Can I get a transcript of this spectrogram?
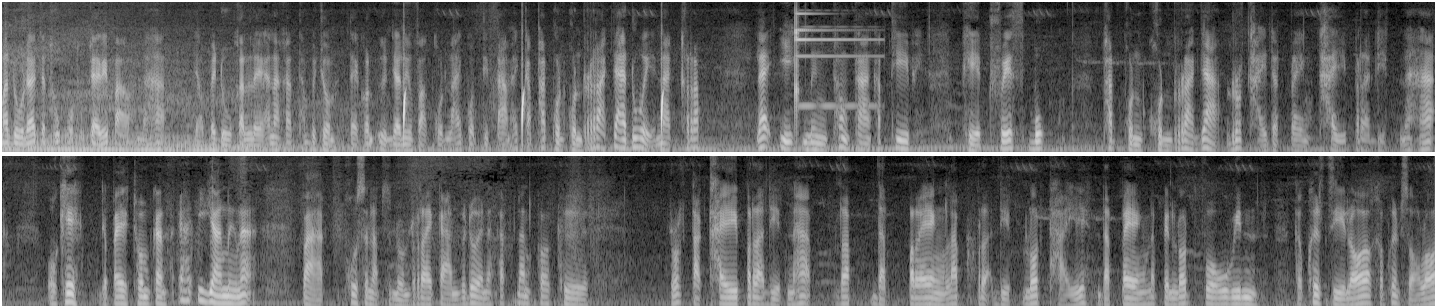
มาดูแล้วจะทุกอกทุกใจหรือเปล่านะฮะ เดี๋ยวไปดูกันเลยนะครับท่านผู้ชม แต่ก่อนอื่นอย่าลืมฝากกดไลค์กดติดตามให้กับพัดพลคนรากหญ้าด้วยนะครับ และอีกหนึ่งช่องทางครับที่เพจ Facebook พัดพลคนรากหญ้ารถไถดัดแปลงไทยประดิษฐ์นะฮะ โอเค เดี๋ยวไปชมกันออีกอย่างหนึ่งนะ ฝากผู้สนับสนุนรายการไว้ด้วยนะครับ นั่นก็คือรถตักไทยประดิษฐ์นะครับรับดัดแปลง รับประดิษฐ์รถไถ ดัดแปลงและเป็นรถโฟวินกับเคลื่อน4ล้อกับเคลื่อน2ล้อ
